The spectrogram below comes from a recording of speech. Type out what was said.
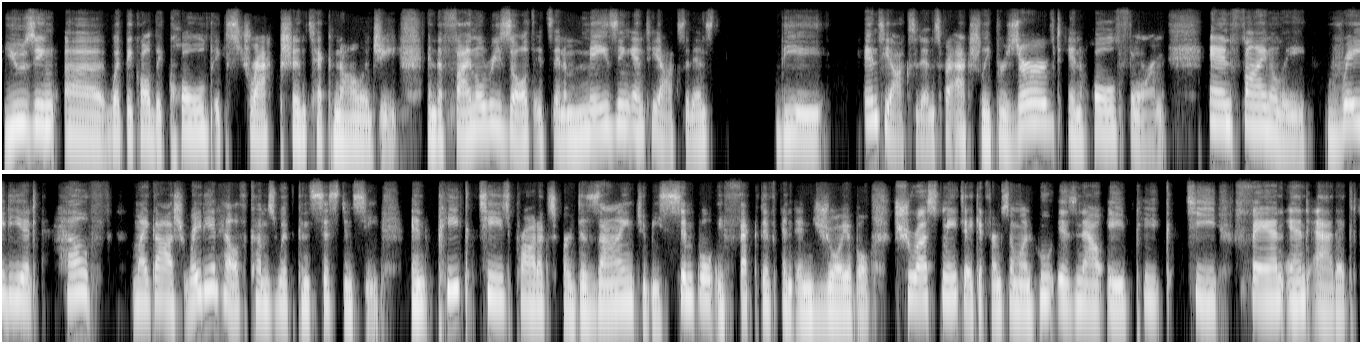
using uh, what they call the cold extraction technology. And the final result, it's an amazing antioxidant. The antioxidants are actually preserved in whole form. And finally, radiant health my gosh, Radiant Health comes with consistency, and Pique Tea's products are designed to be simple, effective, and enjoyable. Trust me, take it from someone who is now a Pique Tea fan and addict.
